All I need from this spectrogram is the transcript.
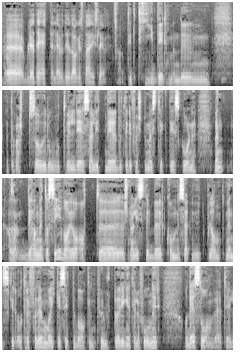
Ja. Ble det etterlevd i Dagens Næringsliv? Ja, til tider, men det, etter hvert så roet vel det seg litt ned etter de første mest tekniske årene. Men altså, det han mente å si, var jo at uh, journalister bør komme seg ut blant mennesker og treffe dem, og ikke sitte bak en pult og ringe telefoner. Og det sto han ved til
